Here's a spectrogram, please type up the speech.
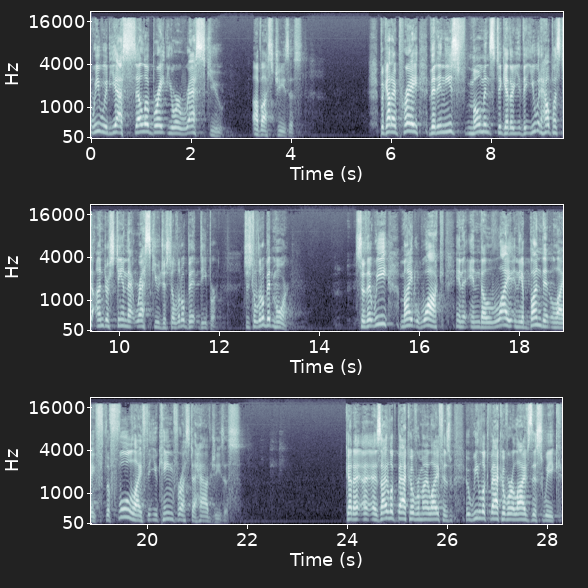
we would, yes, celebrate your rescue of us, Jesus. But God, I pray that in these moments together, that you would help us to understand that rescue just a little bit deeper, just a little bit more. So that we might walk in, in the life, in the abundant life, the full life that you came for us to have, Jesus. God, as I look back over my life, as we look back over our lives this week,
